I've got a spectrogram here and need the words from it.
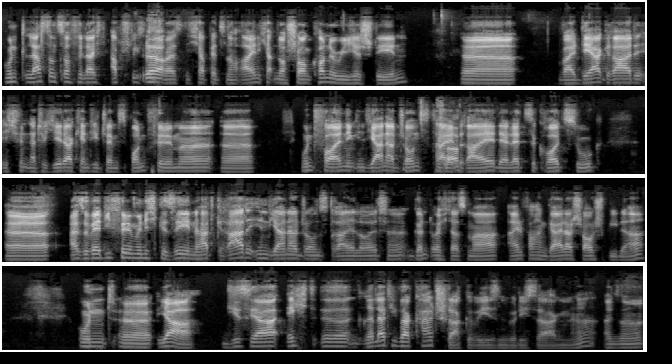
Und lasst uns doch vielleicht abschließen, Ja. ich weiß nicht, ich habe jetzt noch einen, ich habe noch Sean Connery hier stehen, äh, weil der gerade, ich finde natürlich, jeder kennt die James Bond-Filme äh, und vor allen Dingen Indiana Jones Teil Klar. 3, der letzte Kreuzzug. Äh, also wer die Filme nicht gesehen hat, gerade Indiana Jones 3, Leute, gönnt euch das mal. Einfach ein geiler Schauspieler. Und äh, ja, dieses Jahr echt äh, relativer Kahlschlag gewesen, würde ich sagen. Ne? Also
